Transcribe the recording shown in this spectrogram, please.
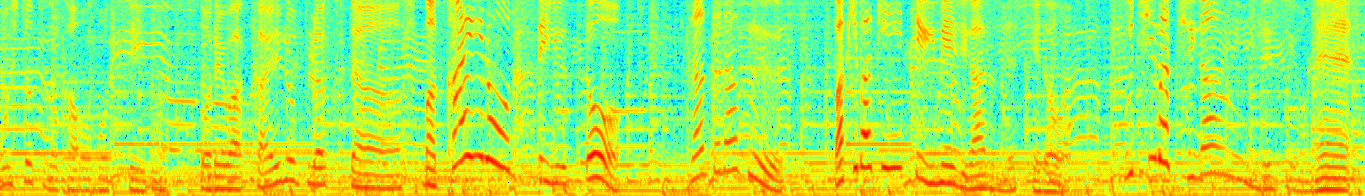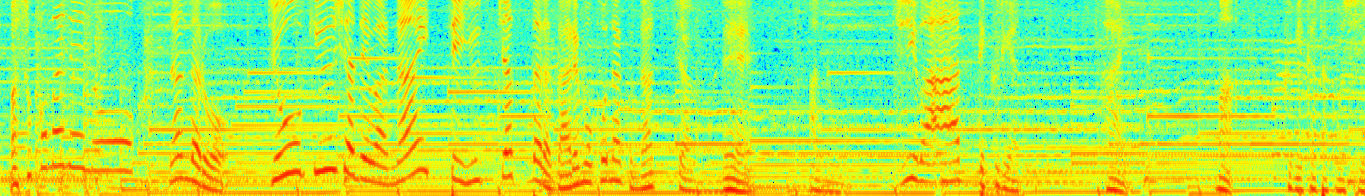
もう一つの顔を持っています。それはカイロプラクター。まあカイロっていうとなんとなくバキバキっていうイメージがあるんですけどうちは違うんですよね、まあ、そこまでのなんだろう上級者ではないって言っちゃったら誰も来なくなっちゃうんであのじわーってくるやつ。はい。まあ首肩腰も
